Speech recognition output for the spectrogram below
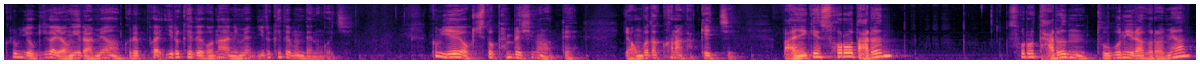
그럼 여기가 0이라면 그래프가 이렇게 되거나 아니면 이렇게 되면 되는 거지. 그럼 얘 역시도 판별식은 어때? 0보다 커나 같겠지. 만약에 서로 다른 서로 다른 두 근이라 그러면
